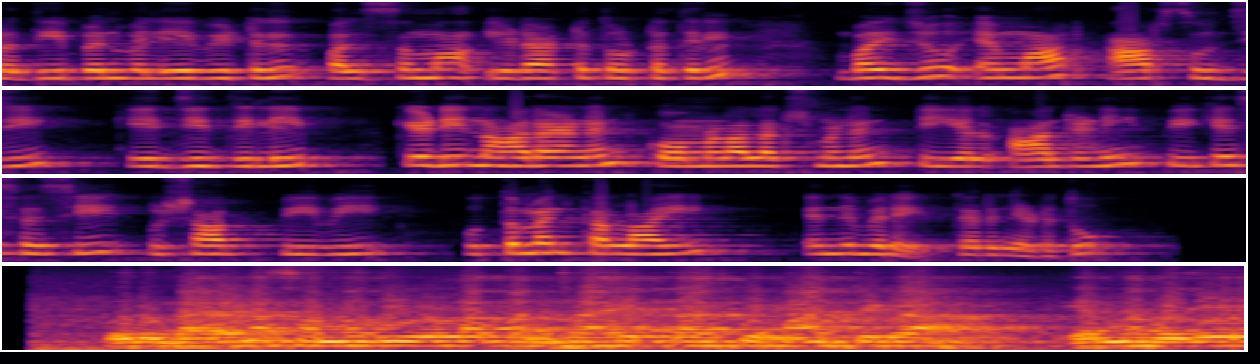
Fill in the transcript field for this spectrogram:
Pradeepan Valiya Veettil Valsamma Edattuthottathil Baiju M R R Suji K G Dileep K D Narayanan Komala Lakshmanan T L Antony P K Sasi Ushad P V Uthaman Kallayi എന്നിവരെ തെരഞ്ഞെടുത്തു. ഒരു ഭരണസമിതിയുള്ള പഞ്ചായത്താക്കി മാറ്റുക എന്ന വലിയ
